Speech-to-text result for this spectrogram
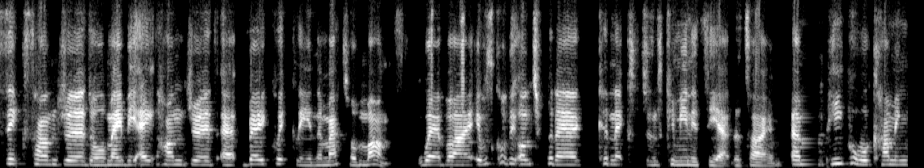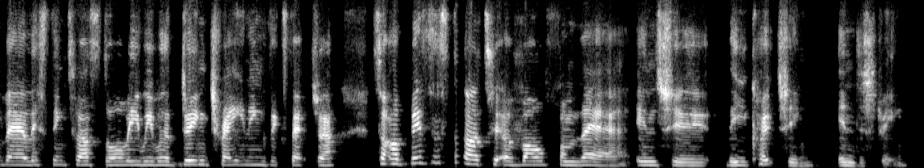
600 or maybe 800 uh, very quickly in a matter of months, whereby it was called the Entrepreneur Connections Community at the time. And people were coming there listening to our story. We were doing trainings, etc. So our business started to evolve from there into the coaching industry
